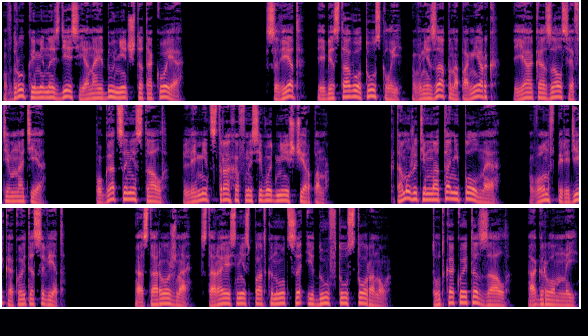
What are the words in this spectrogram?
вдруг именно здесь я найду нечто такое. Свет, и без того тусклый, внезапно померк, я оказался в темноте. Пугаться не стал, лимит страхов на сегодня исчерпан. К тому же темнота неполная, вон впереди какой-то свет. Осторожно, стараясь не споткнуться, иду в ту сторону. Тут какой-то зал, огромный,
